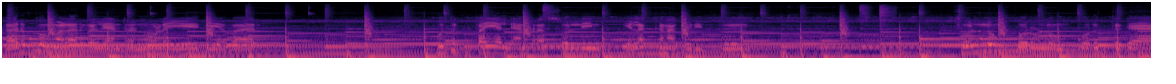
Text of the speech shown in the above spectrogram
கருப்பு மலர்கள் என்ற நூலை எழுதியவர் புதுப்பயல் என்ற சொல்லின் இலக்கண குறிப்பு. சொல்லும் பொருளும் பொருத்துக.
